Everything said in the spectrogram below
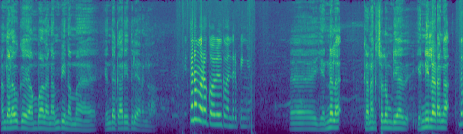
அந்த அளவுக்கு அம்பாளை நம்பி நம்ம எந்த காரியத்திலும் இறங்கலாம். எத்தனை முறை கோவிலுக்கு வந்திருப்பீங்க? எண்ணலை கணக்கு சொல்ல முடியாது. எண்ணில் அடங்கா. இந்த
